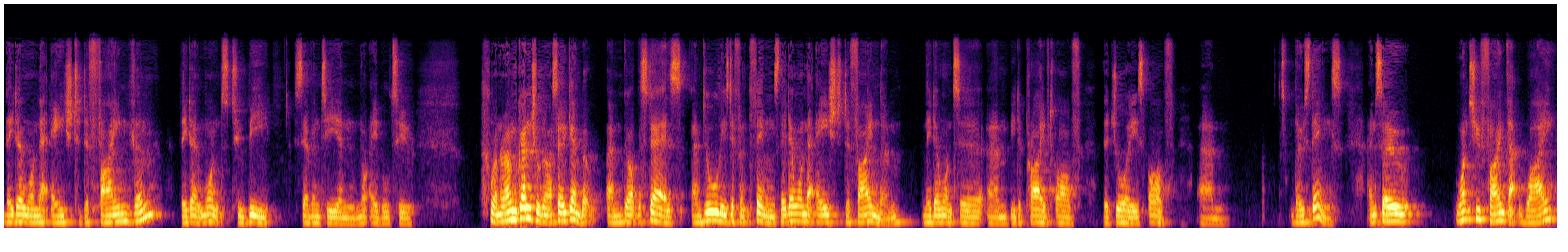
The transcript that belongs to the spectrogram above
they don't want their age to define them they don't want to be 70 and not able to run around with grandchildren. I'll say again, but um, go up the stairs and do all these different things. They don't want their age to define them. They don't want to um, be deprived of the joys of um, those things. And so once you find that why,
